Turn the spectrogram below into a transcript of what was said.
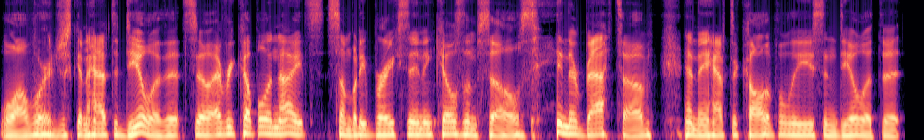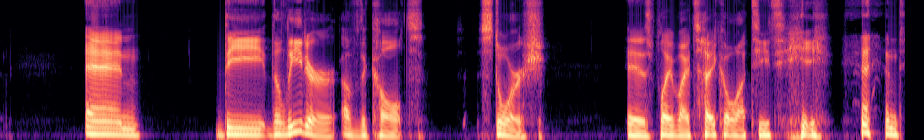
well, we're just going to have to deal with it. So every couple of nights, somebody breaks in and kills themselves in their bathtub, and they have to call the police and deal with it. And the the leader of the cult, Storch, is played by Taika Waititi, and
